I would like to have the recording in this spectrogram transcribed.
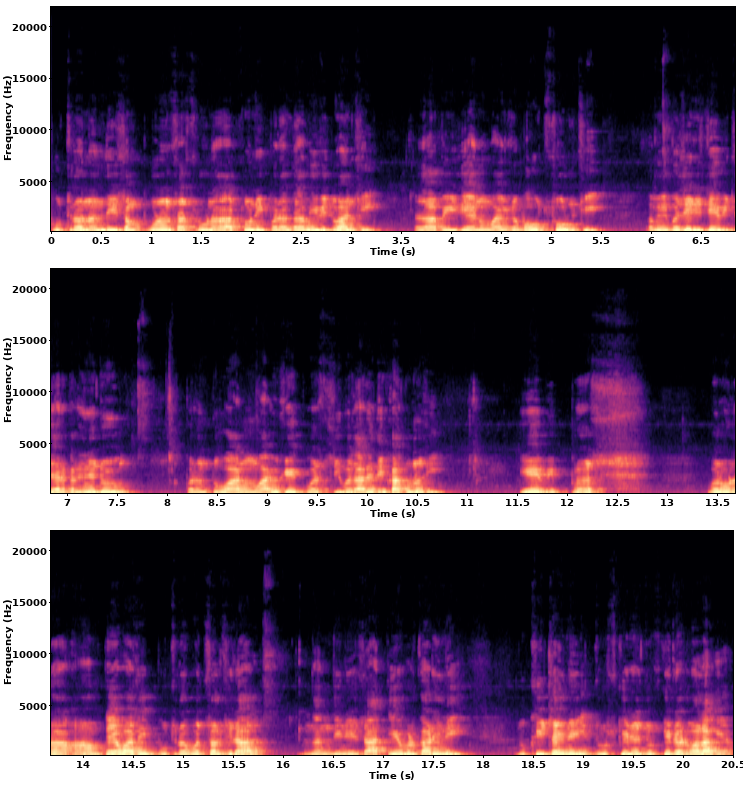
પુત્ર નંદી સંપૂર્ણ શાસ્ત્રોના અર્થોની પરગામી વિદ્વાન છે તથાપિ તેનું આયુષ્ય બહુ જ થોડું છે. અમે બધી રીતે વિચાર કરીને જોયું, પરંતુ આનું આયુષ્ય એક વર્ષથી વધારે દેખાતું નથી. એ વિપ્રસ વરોના આમ કહેવાથી પુત્ર વત્સલ શિલાદ નંદીને સાત્ય નહીં. દુઃખી થઈ નહીં. ને ધ્રુસકે રડવા લાગ્યા.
